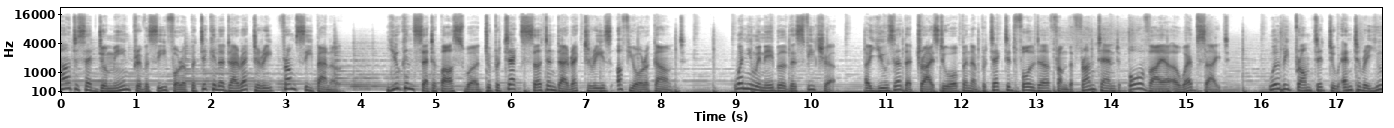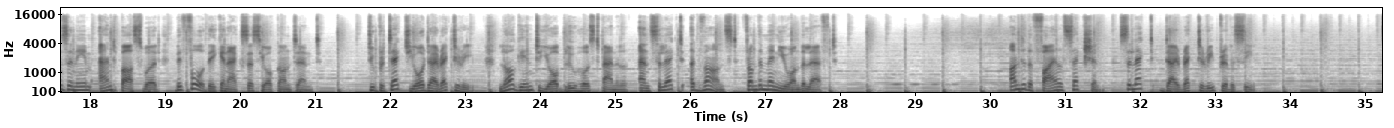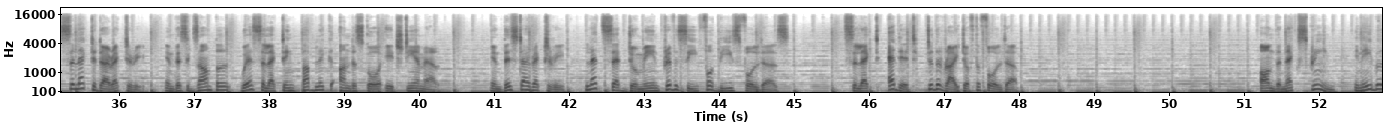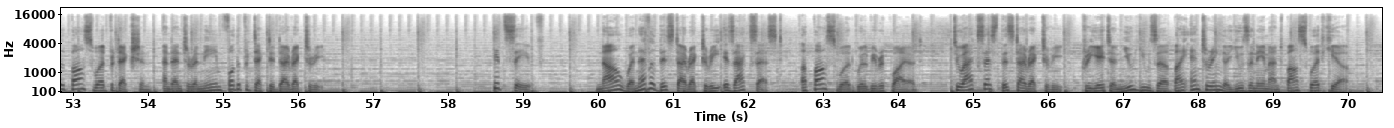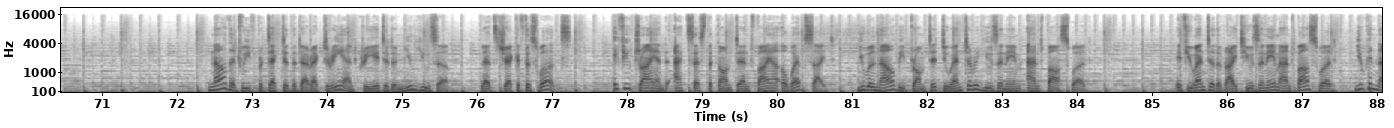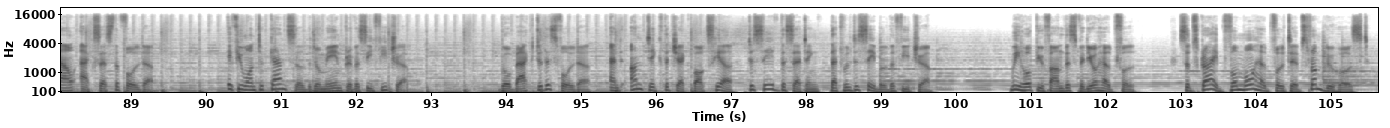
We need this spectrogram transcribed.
How to set domain privacy for a particular directory from cPanel. You can set a password to protect certain directories of your account. When you enable this feature, a user that tries to open a protected folder from the front end or via a website will be prompted to enter a username and password before they can access your content. To protect your directory, log in to your Bluehost panel and select Advanced from the menu on the left. Under the File section, select Directory Privacy. Select a directory. In this example, we're selecting public underscore HTML. In this directory, let's set domain privacy for these folders. Select Edit to the right of the folder. On the next screen, enable password protection and enter a name for the protected directory. Hit Save. Now, whenever this directory is accessed, a password will be required. To access this directory, create a new user by entering a username and password here. Now that we've protected the directory and created a new user, let's check if this works. If you try and access the content via a website, you will now be prompted to enter a username and password. If you enter the right username and password, you can now access the folder. If you want to cancel the domain privacy feature, go back to this folder and untick the checkbox here to save the setting that will disable the feature. We hope you found this video helpful. Subscribe for more helpful tips from Bluehost.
